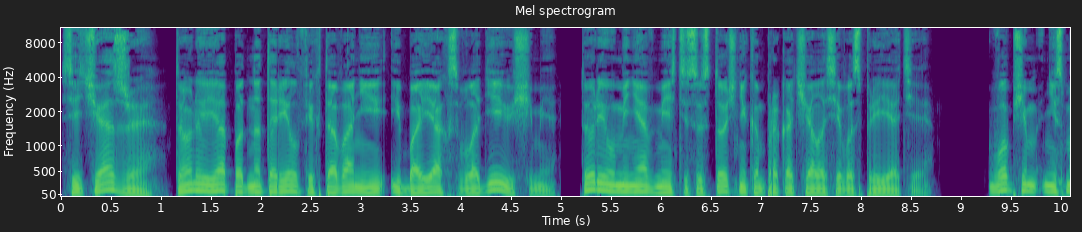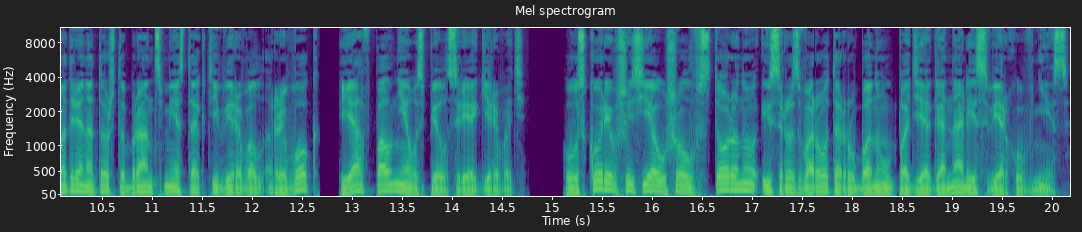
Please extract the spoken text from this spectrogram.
Сейчас же, то ли я поднаторел в фехтовании и боях с владеющими, то ли у меня вместе с источником прокачалось и восприятие. В общем, несмотря на то, что Бранд с места активировал рывок, я вполне успел среагировать. Ускорившись, я ушел в сторону и с разворота рубанул по диагонали сверху вниз.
